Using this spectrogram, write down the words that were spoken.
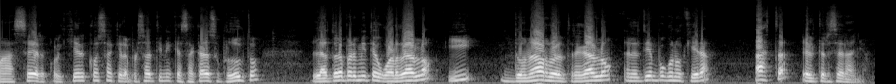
hacer cualquier cosa que la persona tiene que sacar de su producto. La Torah permite guardarlo y donarlo, entregarlo en el tiempo que uno quiera hasta el tercer año.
